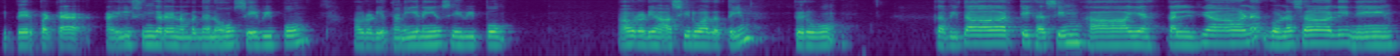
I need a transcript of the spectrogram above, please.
இப்பேற்பட்ட ஐசிங்கரை நம்ம தினமும் சேவிப்போம். அவருடைய தனியனையும் சேவிப்போம். அவருடைய ஆசீர்வாதத்தையும் பெறுவோம். கவிதார்க்கிக சிம்ஹாய கல்யாண குணசாலினே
